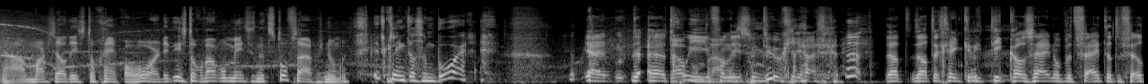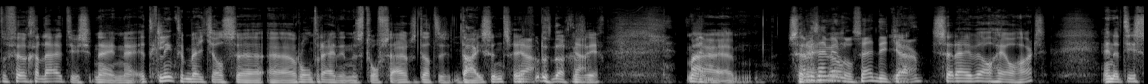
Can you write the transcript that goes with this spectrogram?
Ja, Marcel, dit is toch geen gehoor? Dit is toch waarom mensen het stofzuigers noemen? Het klinkt als een boor. Ja, de, uh, het goede hiervan is natuurlijk ja, dat, dat er geen kritiek kan zijn op het feit dat er veel te veel geluid is. Nee, nee het klinkt een beetje als uh, uh, rondrijdende stofzuigers. Dat is Dyson's, ja. voor de dag gezegd. Maar ze we zijn weer los hè, dit jaar. ze rijden wel heel hard. En het is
